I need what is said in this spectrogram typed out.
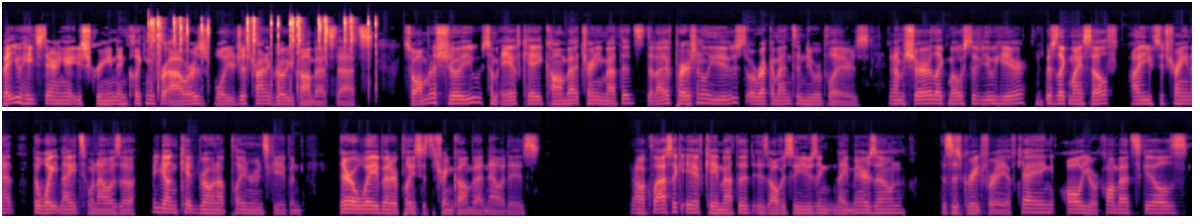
Bet you hate staring at your screen and clicking for hours while you're just trying to grow your combat stats. So I'm going to show you some AFK combat training methods that I have personally used or recommend to newer players. And I'm sure, like most of you here, just like myself, I used to train at the White Knights when I was a, a young kid growing up playing RuneScape, and there are way better places to train combat nowadays. Now, a classic AFK method is obviously using Nightmare Zone. This is great for AFKing all your combat skills.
